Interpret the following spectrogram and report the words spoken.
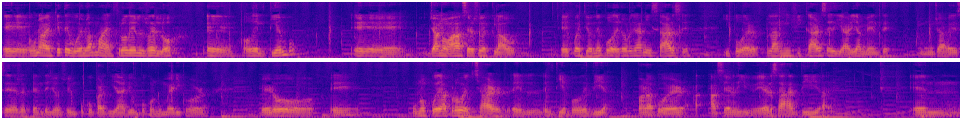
eh, una vez que te vuelvas maestro del reloj eh, o del tiempo eh, ya no vas a ser su esclavo es cuestión de poder organizarse y poder planificarse diariamente. Muchas veces de repente yo soy un poco partidario, un poco numérico, ¿verdad? Pero eh, uno puede aprovechar el, tiempo del día para poder hacer diversas actividades. En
